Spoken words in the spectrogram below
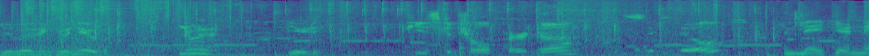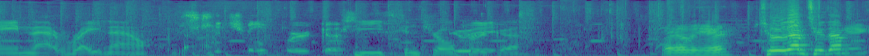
You're losing to a noob. You dude. Peace Control Perka. Six kills. Make your name that right now. Peace Control Perka. Peace control Do it. Right over here two of them two of them Okay.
